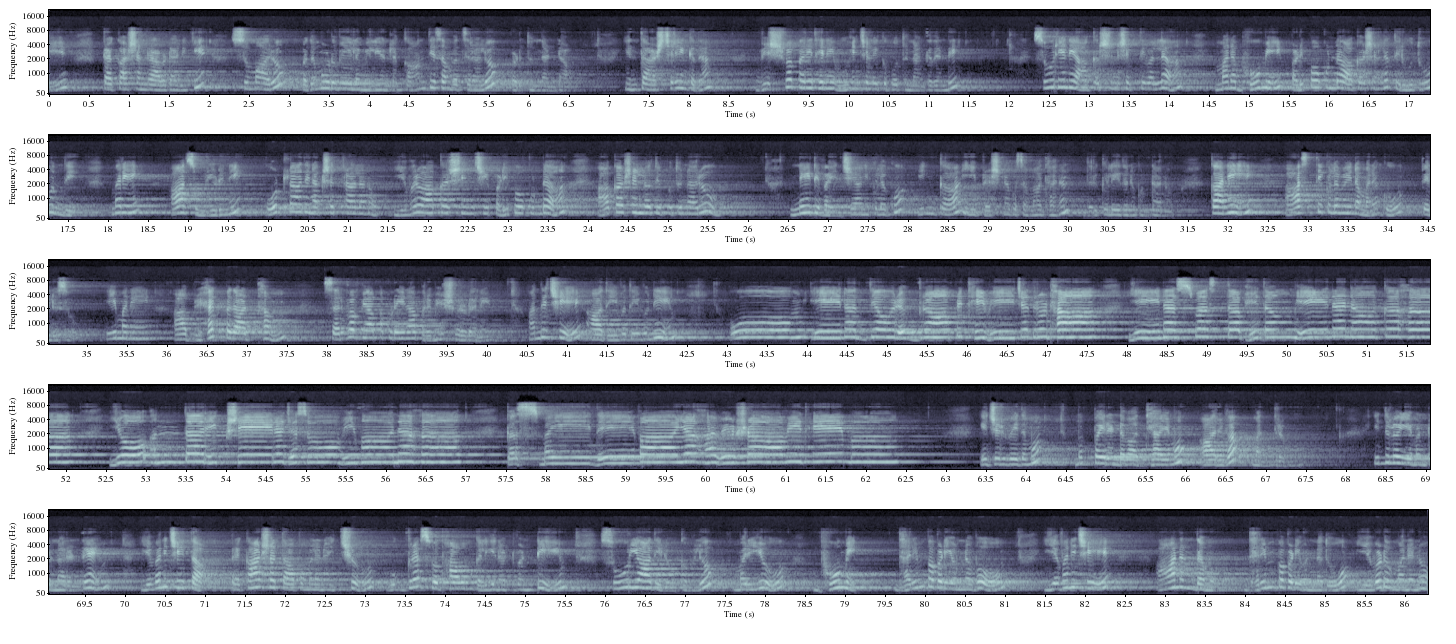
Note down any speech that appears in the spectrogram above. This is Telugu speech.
ప్రకాశం రావడానికి సుమారు పదమూడు వేల మిలియన్ల కాంతి సంవత్సరాలు పడుతుందంట. ఇంత ఆశ్చర్యం కదా! విశ్వ పరిధిని ఊహించలేకపోతున్నాం కదండి. సూర్యుని ఆకర్షణ శక్తి వల్ల మన భూమి పడిపోకుండా ఆకాశంలో తిరుగుతూ ఉంది. మరి ఆ సూర్యుడిని కోట్లాది నక్షత్రాలను ఎవరు ఆకర్షించి పడిపోకుండా ఆకాశంలో తిప్పుతున్నారు? నేటి వైజ్ఞానికులకు ఇంకా ఈ ప్రశ్నకు సమాధానం దొరకలేదనుకుంటాను. కానీ ఆస్తికులమైన మనకు తెలుసు. ఏమని? ఆ బృహత్ పదార్థం సర్వవ్యాపకుడైన పరమేశ్వరుడని అందుచే ఆ దేవదేవుని ఓం ఏన ద్యౌరుగ్రా పృథివీ చ దృఢా येन स्वस्तभितं येन नाकः यो अन्तरिक्षे रजसो विमानः कस्मै देवाय हविषा విధేమ యజుర్వేదము ముప్పై రెండవ అధ్యాయము ఆరవ మంత్రము ఇందులో ఏమంటున్నారంటే ఎవని చేత ప్రకాశ తాపములను ఇచ్చు ఉగ్ర స్వభావం కలిగినటువంటి సూర్యాది లోకములు మరియు భూమి ధరింపబడి ఉన్నవో ఎవనిచే ఆనందము ధరింపబడి ఉన్నదో ఎవడు మనను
